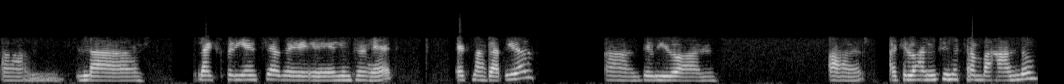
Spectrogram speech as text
Um, la, la experiencia del Internet es más rápida ah, debido a, a, a que los anuncios están bajando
